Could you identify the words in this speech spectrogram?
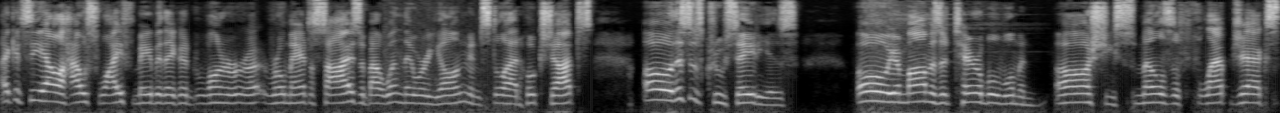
I could see how a housewife, maybe they could want to romanticize about when they were young and still had hook shots. Oh, this is Crusadias. Oh, your mom is a terrible woman. Oh, she smells of flapjacks,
